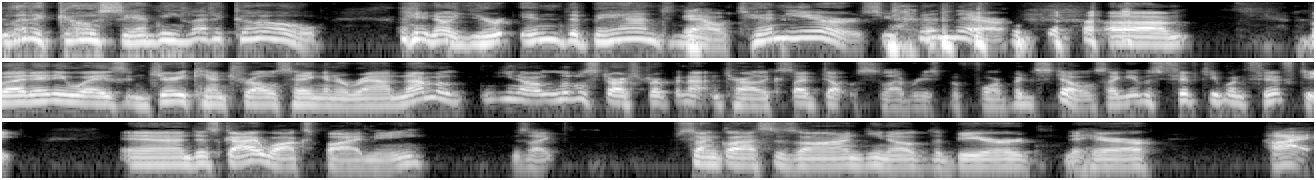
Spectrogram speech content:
let it go, Sammy, let it go. You know, you're in the band now, 10 years. You've been there. um, but anyways, and Jerry Cantrell's hanging around, and I'm a you know a little starstruck, but not entirely because I've dealt with celebrities before. But still, it's like it was 5150, and this guy walks by me. He's like, sunglasses on, you know, the beard, the hair. Hi,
